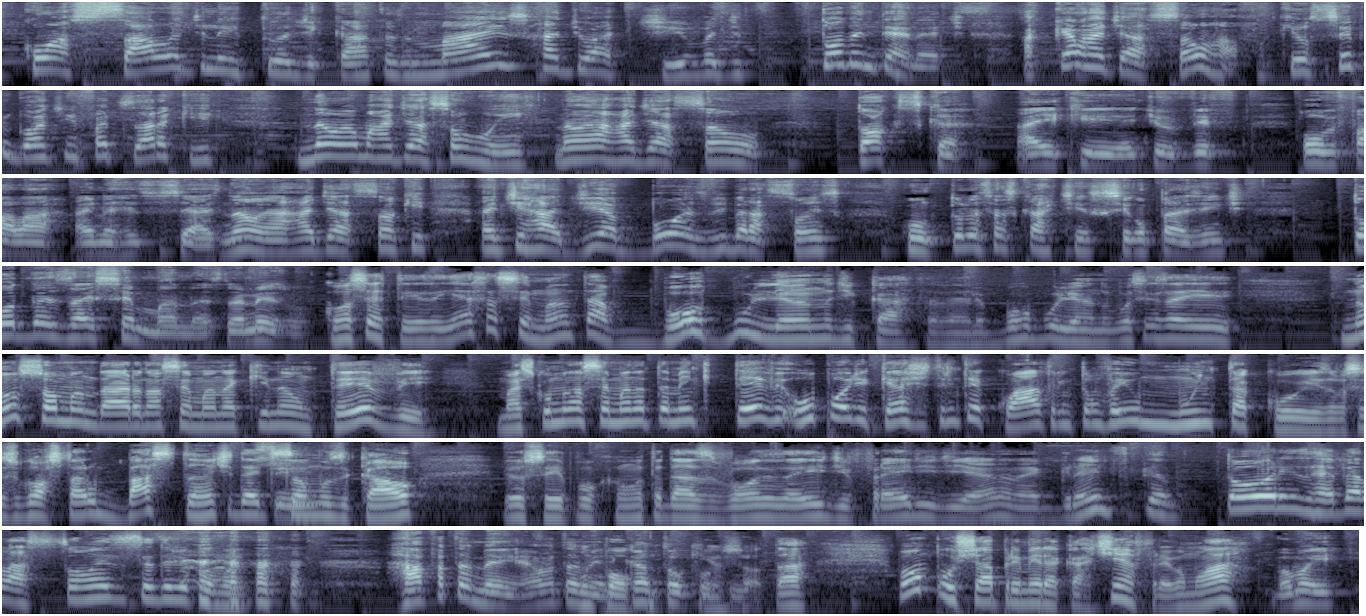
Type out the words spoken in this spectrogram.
com a sala de leitura de cartas mais radioativa de toda a internet. Aquela radiação, Rafa, que eu sempre gosto de enfatizar aqui, não é uma radiação ruim, não é uma radiação tóxica aí que a gente vê, ouve falar aí nas redes sociais. Não, é a radiação que a gente irradia boas vibrações com todas essas cartinhas que chegam pra gente todas as semanas, não é mesmo? Com certeza. E essa semana tá borbulhando de carta, velho. Borbulhando. Vocês aí não só mandaram na semana que não teve, mas como na semana também que teve o podcast 34, então veio muita coisa. Vocês gostaram bastante da edição Sim. musical. Eu sei por conta das vozes aí de Fred e Diana, né? Grandes cantores, revelações e centro de comando. Rafa também, Rafa também. um pouco, um Cantou um pouquinho pouquinho. só, tá? Vamos puxar a primeira cartinha, Fred? Vamos lá? Vamos aí.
